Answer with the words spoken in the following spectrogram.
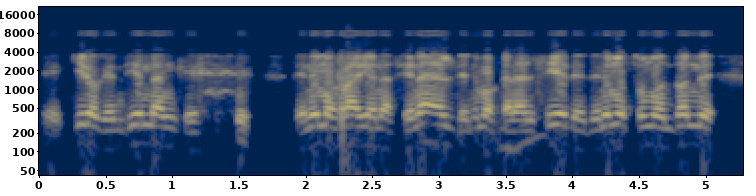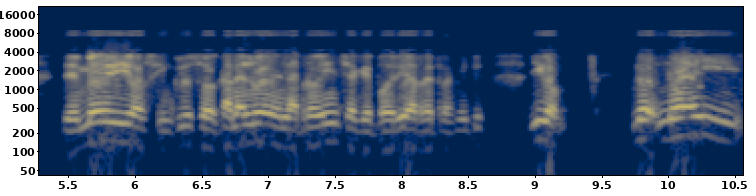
eh, quiero que entiendan que tenemos Radio Nacional, tenemos Canal 7, tenemos un montón de, de medios, incluso Canal 9 en la provincia que podría retransmitir. Digo, no, no hay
